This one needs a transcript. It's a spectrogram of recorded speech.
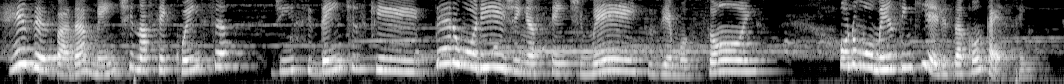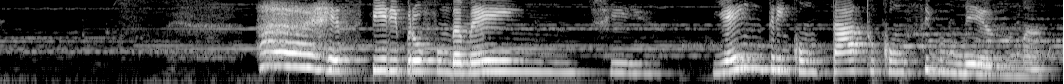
reservadamente na sequência de incidentes que deram origem a sentimentos e emoções, ou no momento em que eles acontecem. Ah, respire profundamente e entre em contato consigo mesma.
